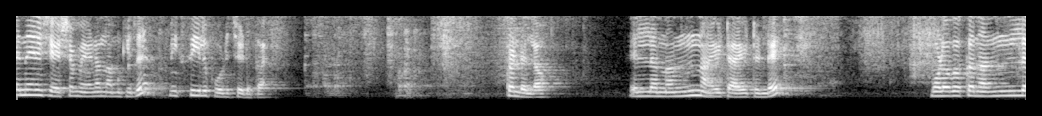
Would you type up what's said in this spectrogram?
എന്നതിന് ശേഷം വേണം നമുക്കിത് മിക്സിയിൽ പൊടിച്ചെടുക്കാൻ. കണ്ടല്ലോ? എല്ലാം നന്നായിട്ടായിട്ടുണ്ട്. മുളകൊക്കെ നല്ല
